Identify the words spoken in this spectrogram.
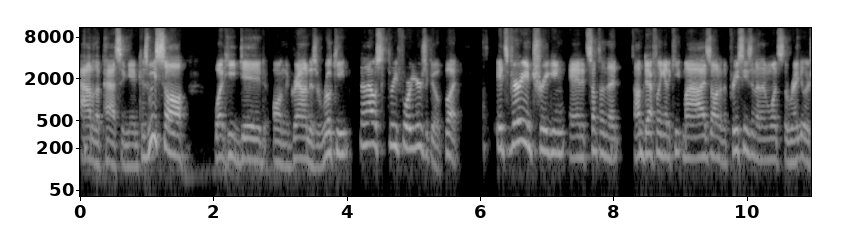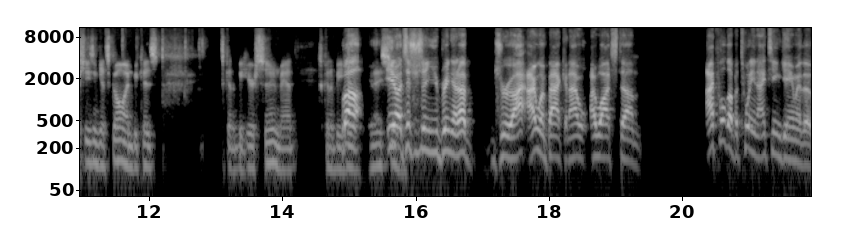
out of the passing game. Because we saw what he did on the ground as a rookie, and that was three, four years ago. But it's very intriguing, and it's something that I'm definitely going to keep my eyes on in the preseason, and then once the regular season gets going, because it's going to be here soon, man. It's going to be well. You know, it's interesting you bring that up Drew, I, I went back and I I watched um I pulled up a 2019 game of the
